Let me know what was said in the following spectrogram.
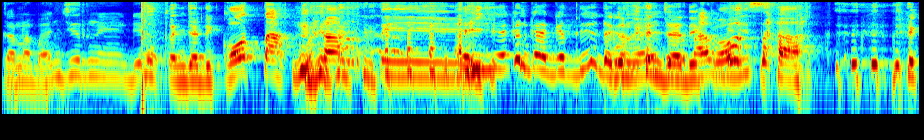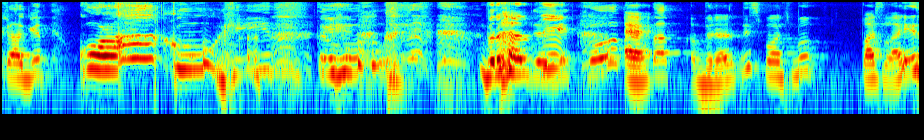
karena banjir nih dia. bukan jadi kotak berarti. iya kan kaget dia bukan dagangannya jadi cepet habis. kotak. Dia kaget, kok laku gitu. Berarti Jadi kotak. eh berarti SpongeBob pas lahir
